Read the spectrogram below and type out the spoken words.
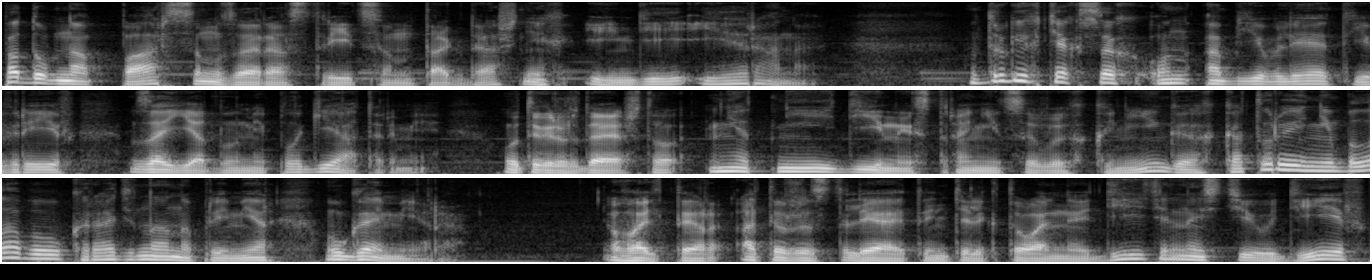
подобно парсам зороастрийцам тогдашних Индии и Ирана. В других текстах он объявляет евреев заядлыми плагиаторами, утверждая, что нет ни единой страницы в их книгах, которая не была бы украдена, например, у Гомера. Вольтер отождествляет интеллектуальную деятельность иудеев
